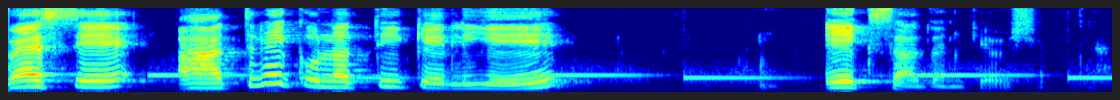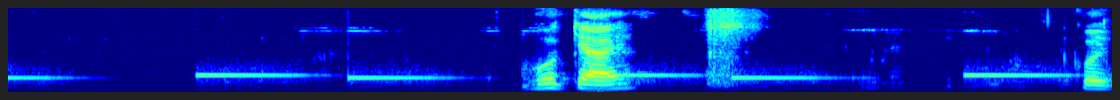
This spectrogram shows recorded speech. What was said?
वैसे आत्मिक उन्नति के लिए एक साधन की आवश्यकता है। वो क्या है? कोई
